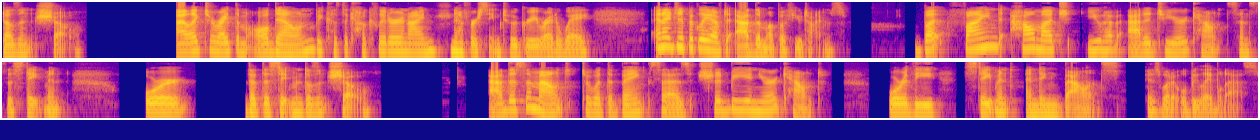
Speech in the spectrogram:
doesn't show. I like to write them all down because the calculator and I never seem to agree right away, and I typically have to add them up a few times. But find how much you have added to your account since the statement or that the statement doesn't show. Add this amount to what the bank says should be in your account or the statement ending balance is what it will be labeled as.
